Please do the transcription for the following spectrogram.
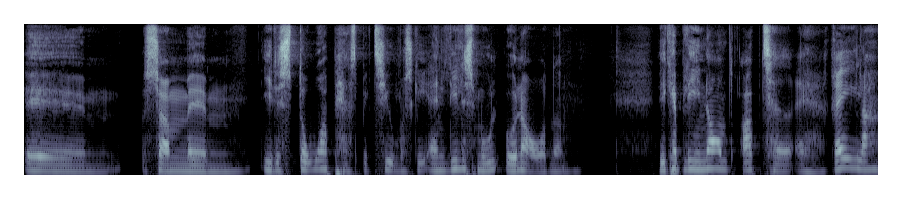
øh, som øh, i det store perspektiv måske er en lille smule underordnet. Vi kan blive enormt optaget af regler.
